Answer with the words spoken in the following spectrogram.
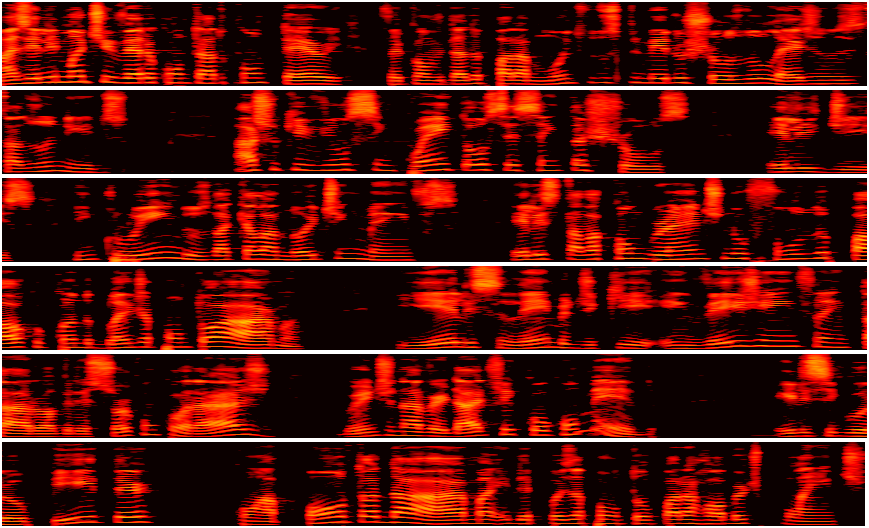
Mas ele mantivera o contrato com Terry, foi convidado para muitos dos primeiros shows do Led nos Estados Unidos. Acho que vi uns 50 ou 60 shows, ele diz, incluindo os daquela noite em Memphis. Ele estava com Grant no fundo do palco quando Bland apontou a arma. E ele se lembra de que, em vez de enfrentar o agressor com coragem, Grant na verdade ficou com medo. Ele segurou Peter com a ponta da arma e depois apontou para Robert Plant.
